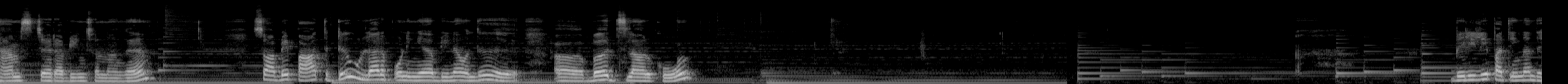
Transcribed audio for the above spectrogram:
ஹாம்ஸ்டர் அப்படின்னு சொன்னாங்க. ஸோ அப்படியே பார்த்துட்டு உள்ளார போனீங்க அப்படின்னா வந்து பேர்ட்ஸ்லாம் இருக்கும். வெளியிலே பார்த்தீங்கன்னா அந்த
